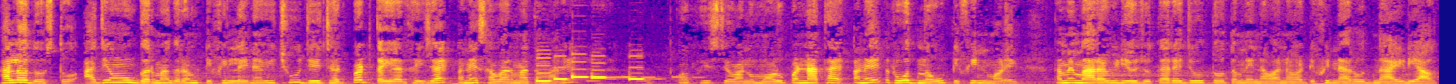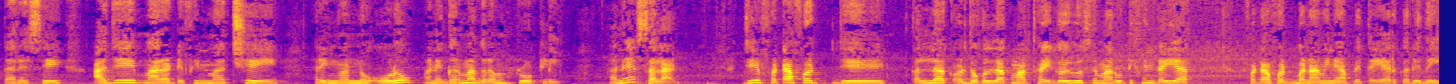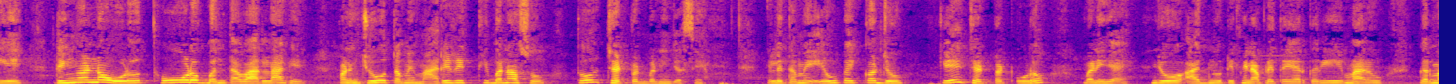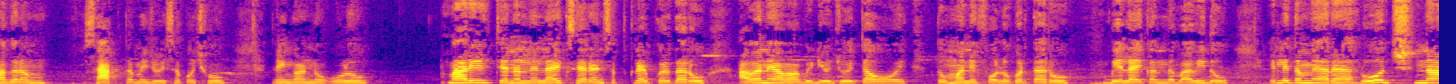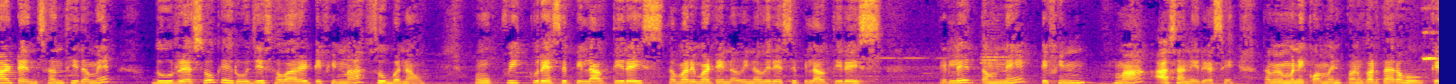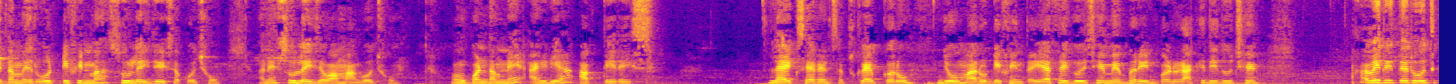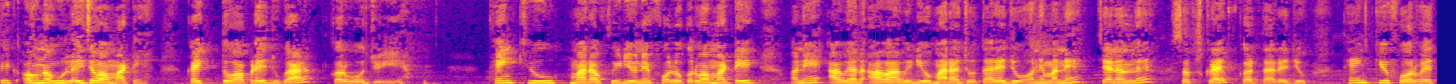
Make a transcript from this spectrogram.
હાલો દોસ્તો, આજે હું ગરમા ગરમ ટિફિન લઈને આવી છું, જે ઝટપટ તૈયાર થઈ જાય અને સવારમાં તમારે ઓફિસ જવાનું મોડું પણ ના થાય અને રોજ નવું ટિફિન મળે. તમે મારા વીડિયો જોતા રહેજો તો તમને નવા નવા ટિફિનના રોજના આઈડિયા આવતા રહેશે. આજે મારા ટિફિનમાં છે રીંગણનો ઓળો અને ગરમા ગરમ રોટલી અને સલાડ. જે ફટાફટ જે કલાક, અડધો કલાકમાં થઈ ગયું હશે મારું ટિફિન તૈયાર. ફટાફટ બનાવીને આપણે તૈયાર કરી દઈએ. રીંગણનો ઓળો થોડોક બનતા વાર લાગે, પણ જો તમે મારી રીતથી બનાવશો તો ઝટપટ બની જશે. એટલે તમે એવું કંઈક કરજો કે ઝટપટ ઓળો બની જાય. જો આજનું ટિફિન આપણે તૈયાર કરીએ, મારું ગરમા ગરમ શાક તમે જોઈ શકો છો, રીંગણનો ઓળો મારી ચેનલને લાઇક શેર એન્ડ સબસ્ક્રાઈબ કરતા રહો. આવા ને આવા વીડિયો જોઈતા હોય તો મને ફોલો કરતા રહો. બે લાઇકન દબાવી દો. એટલે તમારા રોજના ટેન્શનથી તમે દૂર રહેશો કે રોજે સવારે ટિફિનમાં શું બનાવું. હું ક્વિક રેસીપી લાવતી રહીશ, તમારી માટે નવી નવી રેસીપી લાવતી રહીશ. એટલે તમને ટિફિનમાં આસાની રહેશે. તમે મને કોમેન્ટ પણ કરતા રહો કે તમે રોજ ટિફિનમાં શું લઈ જઈ શકો છો અને શું લઈ જવા માગો છો. હું પણ તમને આઈડિયા આપતી રહીશ. લાઇક શેર એન્ડ સબસ્ક્રાઈબ કરો. જો મારું ટિફિન તૈયાર થઈ ગયું છે, મેં ભરીને પણ રાખી દીધું છે. આવી રીતે રોજ કંઈક અવનવું લઈ જવા માટે કંઈક તો આપણે જુગાડ કરવો જોઈએ. થેન્ક યુ મારા વિડીયોને ફોલો કરવા માટે અને આવા આવા વીડિયો મારા જોતા રહેજો અને મને ચેનલને સબસ્ક્રાઈબ કરતા રહેજો. Thank you for વેચ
